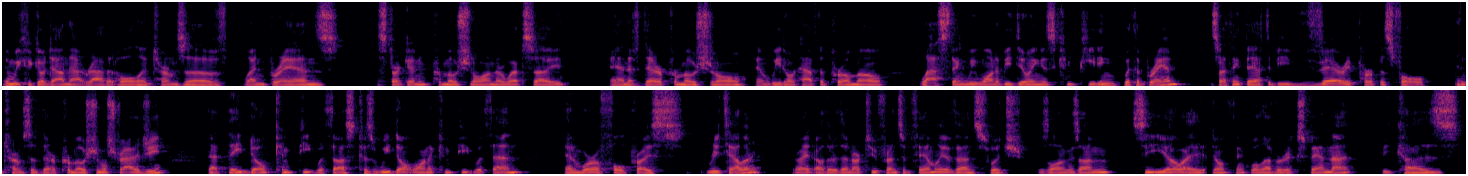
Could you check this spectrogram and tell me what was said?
And we could go down that rabbit hole in terms of when brands start getting promotional on their website. And if they're promotional and we don't have the promo, last thing we want to be doing is competing with a brand. So I think they have to be very purposeful in terms of their promotional strategy that they don't compete with us because we don't want to compete with them. And we're a full price retailer, right? Other than our two friends and family events, which as long as I'm CEO, I don't think we'll ever expand that because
